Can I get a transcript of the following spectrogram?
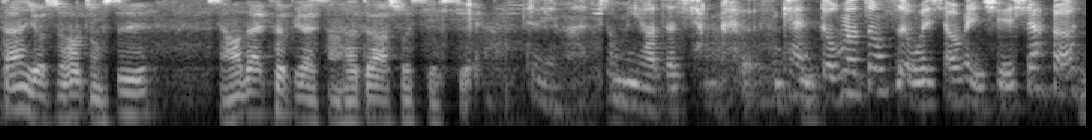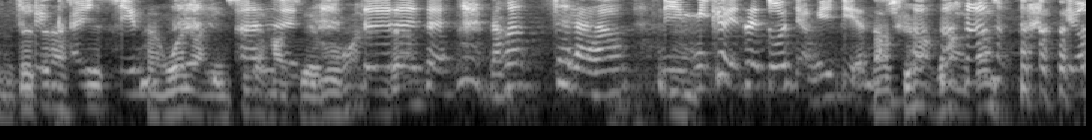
但是有时候总是想要在特别的场合都要说谢谢，对嘛，重要的场合，你看多么重视我们小美学校，嗯这最真的是 开心，很温暖人心的好节目。对对对，然后再来啊，你你可以再多讲一点哦。留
